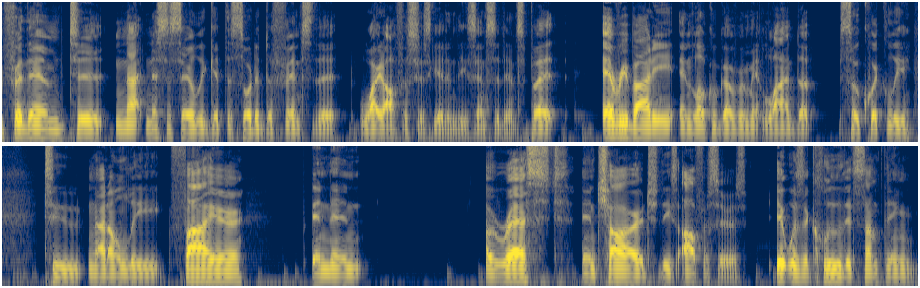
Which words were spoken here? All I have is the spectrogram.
for them to not necessarily get the sort of defense that white officers get in these incidents. But everybody in local government lined up so quickly to not only fire and then arrest and charge these officers, it was a clue that something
